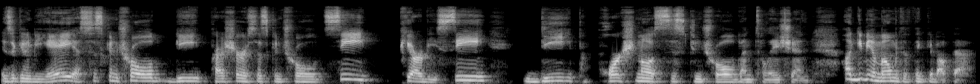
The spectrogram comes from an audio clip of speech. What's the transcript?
Is it going to be A, assist controlled, B, pressure assist controlled, C, PRVC, D, proportional assist control ventilation? I'll give you a moment to think about that.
